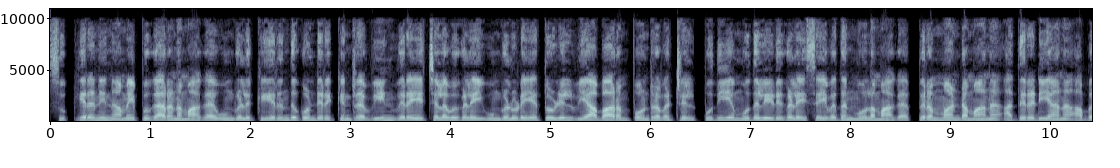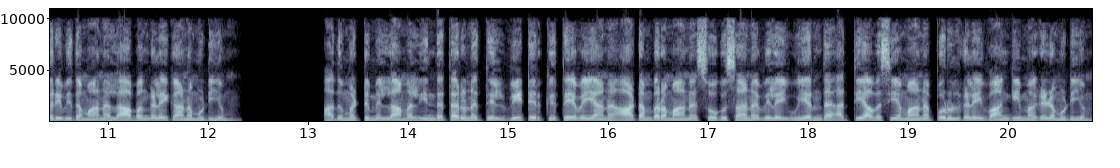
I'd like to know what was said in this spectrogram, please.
சுக்கிரனின் அமைப்பு காரணமாக உங்களுக்கு இருந்து கொண்டிருக்கின்ற வீண் விரையச் செலவுகளை உங்களுடைய தொழில் வியாபாரம் போன்றவற்றில் புதிய முதலீடுகளை செய்வதன் மூலமாக பிரம்மாண்டமான அதிரடியான அபரிவிதமான லாபங்களை காண முடியும். அது மட்டுமில்லாமல் இந்த தருணத்தில் வீட்டிற்கு தேவையான ஆடம்பரமான சொகுசான விலை உயர்ந்த அத்தியாவசியமான பொருள்களை வாங்கி மகிழ முடியும்.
